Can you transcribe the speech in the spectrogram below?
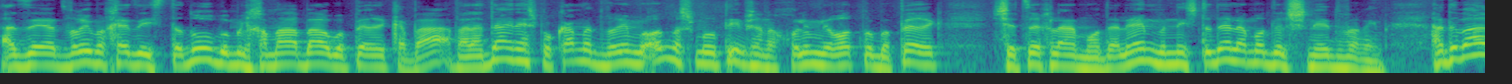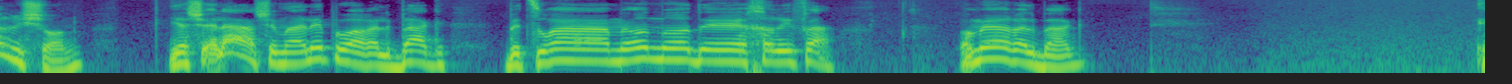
אז אה, הדברים אחרי זה יסתדרו במלחמה הבאה ובפרק הבא, אבל עדיין יש פה כמה דברים מאוד משמעותיים שאנחנו יכולים לראות פה בפרק, שצריך לעמוד עליהם, ונשתדל לעמוד על שני דברים. הדבר הראשון, היא השאלה שמעלה פה הרלב"ג בצורה מאוד מאוד uh, חריפה. אומר הרלב"ג, um,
